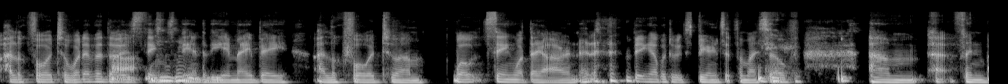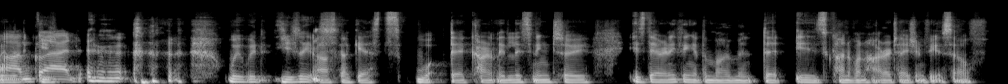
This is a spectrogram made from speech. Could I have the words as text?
I look forward to whatever those ah. things at the end of the year may be. I look forward to um, well, seeing what they are and, and being able to experience it for myself. um, uh, Flynn, we I'm glad. We would usually ask our guests what they're currently listening to. Is there anything at the moment that is kind of on high rotation for yourself?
